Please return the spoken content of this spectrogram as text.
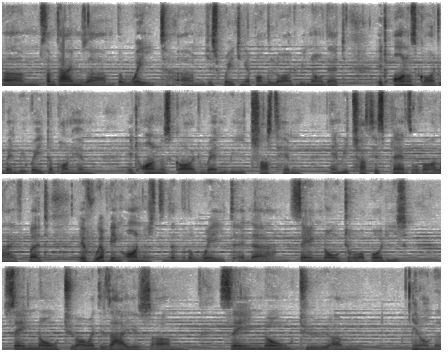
Um, sometimes um, the wait, um, just waiting upon the Lord, we know that it honors God when we wait upon Him. It honors God when we trust Him and we trust His plans over our life. But if we are being honest, the, the weight and uh, saying no to our bodies, saying no to our desires, um, saying no to um, you know the,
